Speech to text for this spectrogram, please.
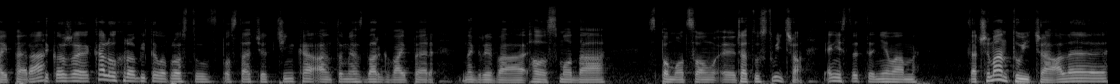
Vipera. Tylko, że Kaluch robi to po prostu w postaci odcinka, a natomiast Dark Viper nagrywa Chaos Moda z pomocą y, czatu z Twitcha. Ja niestety nie mam, znaczy mam Twitcha, ale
